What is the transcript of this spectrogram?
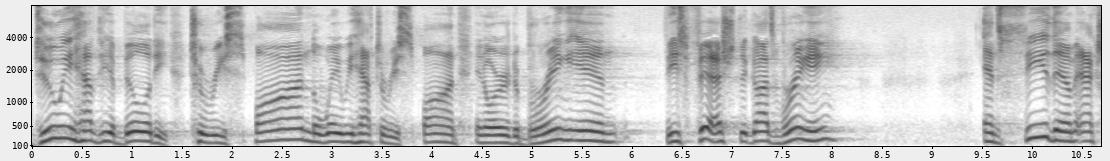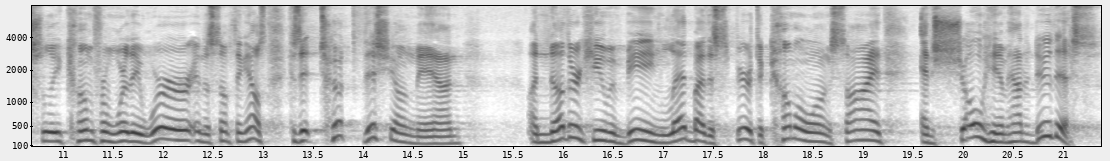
do we have the ability to respond the way we have to respond in order to bring in these fish that God's bringing and see them actually come from where they were into something else? Because it took this young man another human being led by the Spirit to come alongside and show him how to do this.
